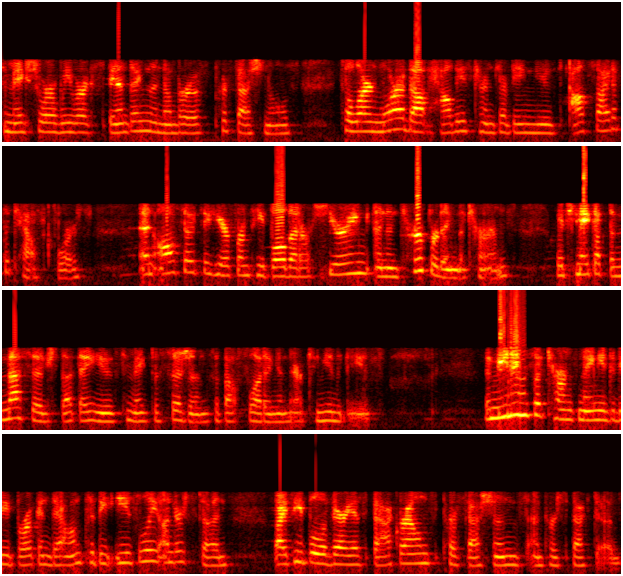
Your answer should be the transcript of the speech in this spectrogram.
to make sure we were expanding the number of professionals to learn more about how these terms are being used outside of the task force, and also to hear from people that are hearing and interpreting the terms which make up the message that they use to make decisions about flooding in their communities. The meanings of terms may need to be broken down to be easily understood by people of various backgrounds, professions, and perspectives.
